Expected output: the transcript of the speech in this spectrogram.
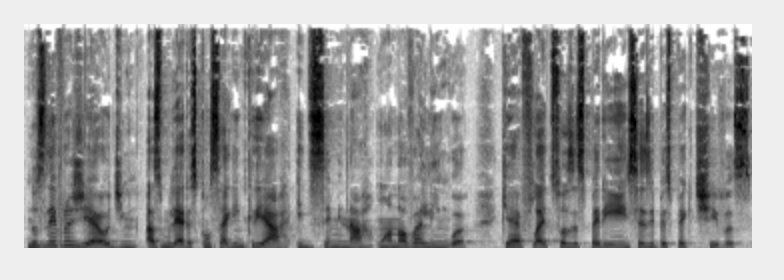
Nos livros de Eldin, as mulheres conseguem criar e disseminar uma nova língua, que reflete suas experiências e perspectivas.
